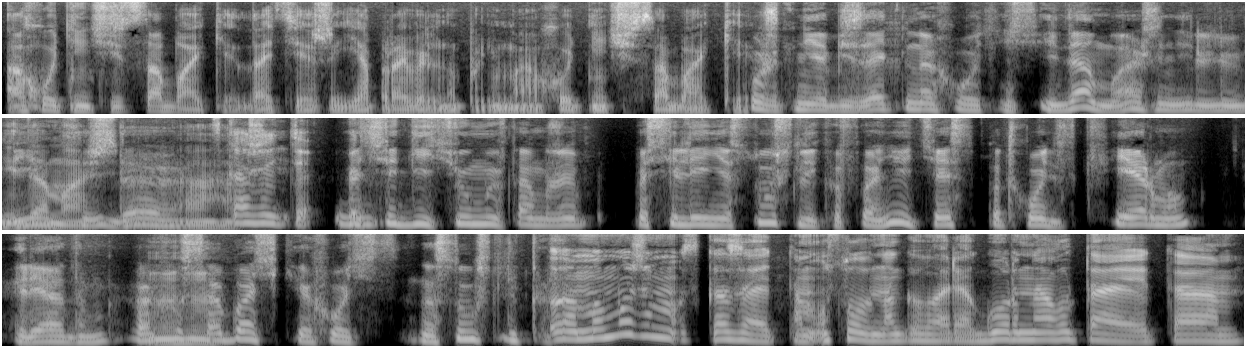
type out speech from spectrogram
охотничьи собаки, да, те же, я правильно понимаю, охотничьи собаки. Может, не обязательно охотничьи. И домашние, любимцы. И домашние. Да. ага. Скажите, Очаги чумы, там же поселение сусликов, они часто подходят к фермам рядом. А Мгм. собачки охотятся на сусликов. э, мы можем сказать, там, условно говоря, Горный Алтай – это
